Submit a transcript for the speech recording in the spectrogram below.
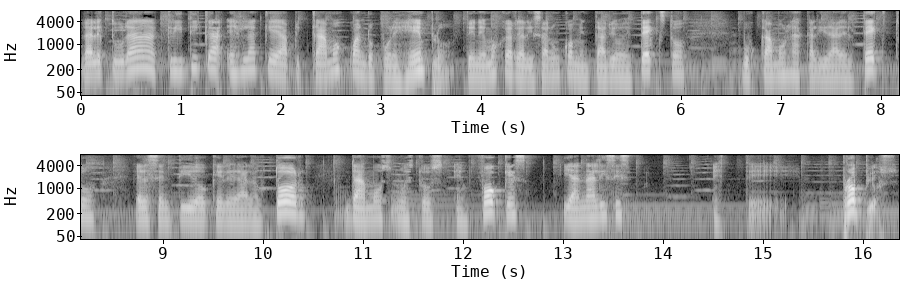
La lectura crítica es la que aplicamos cuando, por ejemplo, tenemos que realizar un comentario de texto, buscamos la calidad del texto, el sentido que le da el autor, damos nuestros enfoques y análisis este, propios.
